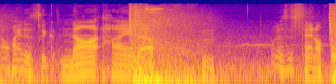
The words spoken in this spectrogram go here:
How high does it go? Not high enough. Hmm. What is this panel for?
